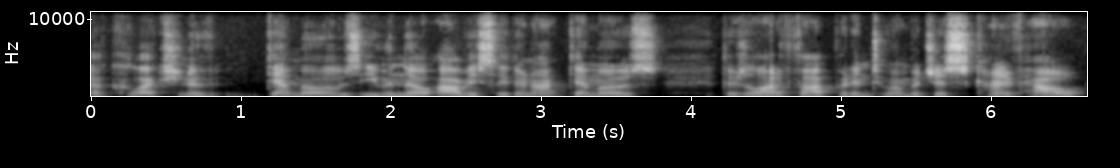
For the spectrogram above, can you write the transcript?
a collection of demos even though obviously they're not demos. There's a lot of thought put into them but just kind of how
